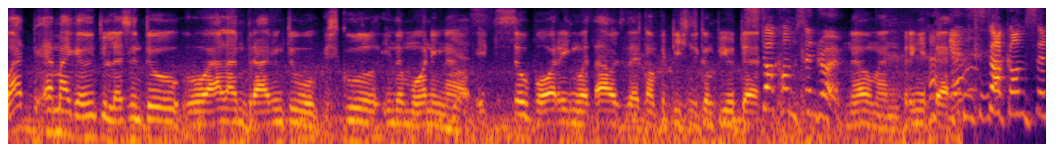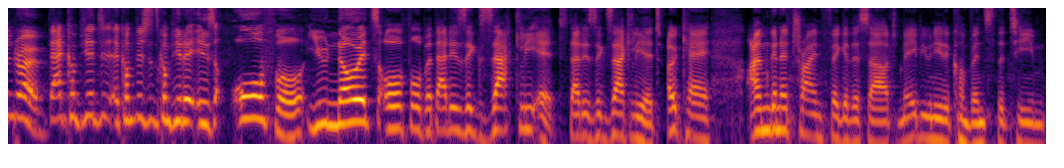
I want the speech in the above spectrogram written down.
what am I going to listen to while I'm driving to school in the morning now? Yes. It's so boring without the competitions computer. Stockholm syndrome. No, man, bring it back. It's Stockholm syndrome. That computer competitions computer is awful. You know it's awful, but that is exactly it. That is exactly it. Okay, I'm gonna try and figure this out. Maybe we need to convince the team.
